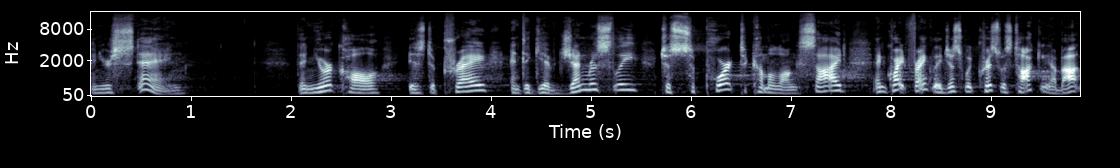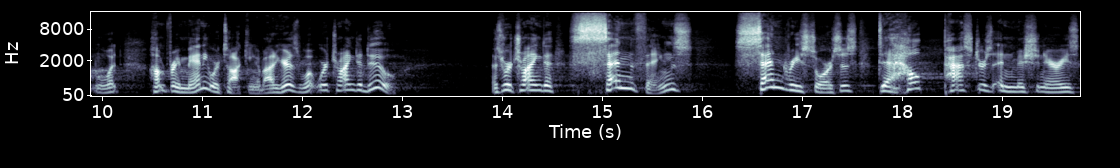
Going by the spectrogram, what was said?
and you're staying, then your call is to pray and to give generously, to support, to come alongside. And quite frankly, just what Chris was talking about and what Humphrey Manny were talking about, here's what we're trying to do. As we're trying to send things, send resources to help pastors and missionaries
